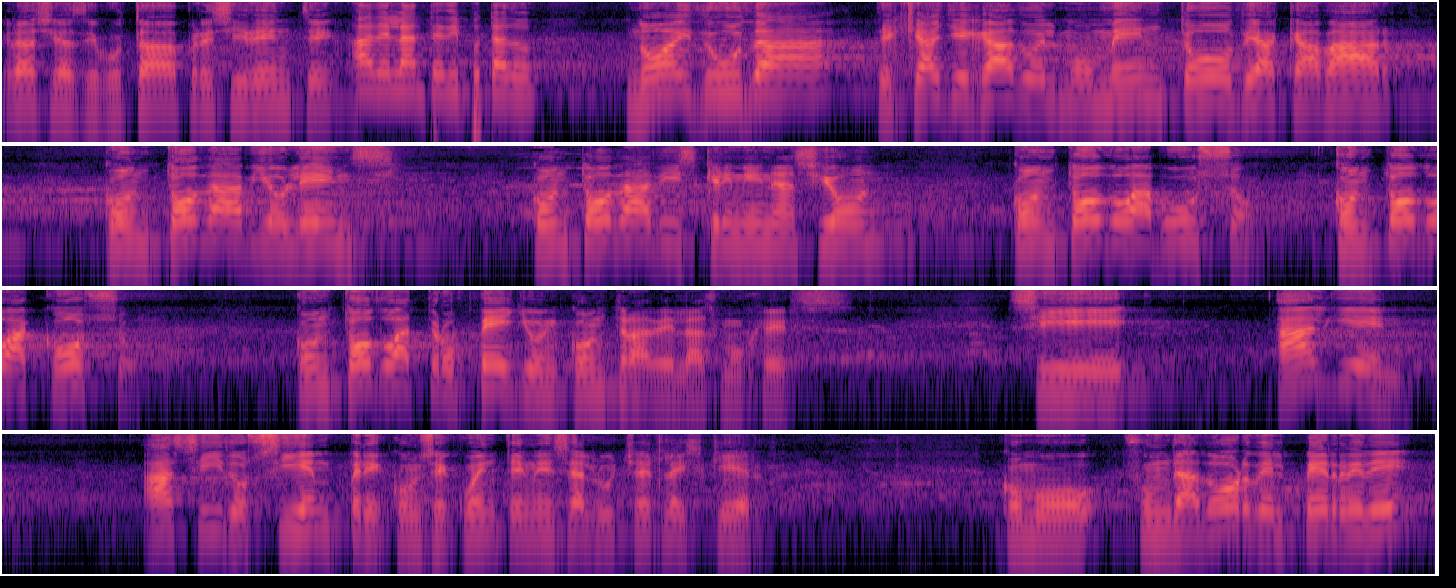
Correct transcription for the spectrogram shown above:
Gracias, diputada presidente. Adelante, diputado. No hay duda de que ha llegado el momento de acabar con toda violencia, con toda discriminación, con todo abuso, con todo acoso, con todo atropello en contra de las mujeres. Si alguien ha sido siempre consecuente en esa lucha es la izquierda. Como fundador del PRD,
